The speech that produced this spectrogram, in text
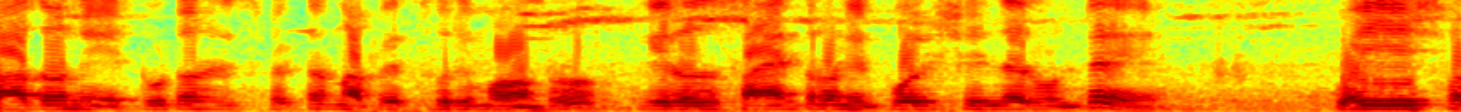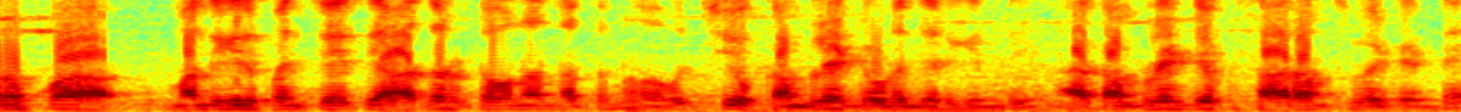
ఆదోని టూ టౌన్ ఇన్స్పెక్టర్ నా పేరు సూర్యమోహన్ రావు ఈరోజు సాయంత్రం నేను పోలీస్ స్టేషన్ దగ్గర ఉంటే వై ఈశ్వరప్ప మందగిరి పంచాయతీ ఆదోని టౌన్ అన్న అతను వచ్చి ఒక కంప్లైంట్ ఇవ్వడం జరిగింది. ఆ కంప్లైంట్ యొక్క సారాంశం ఏంటంటే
